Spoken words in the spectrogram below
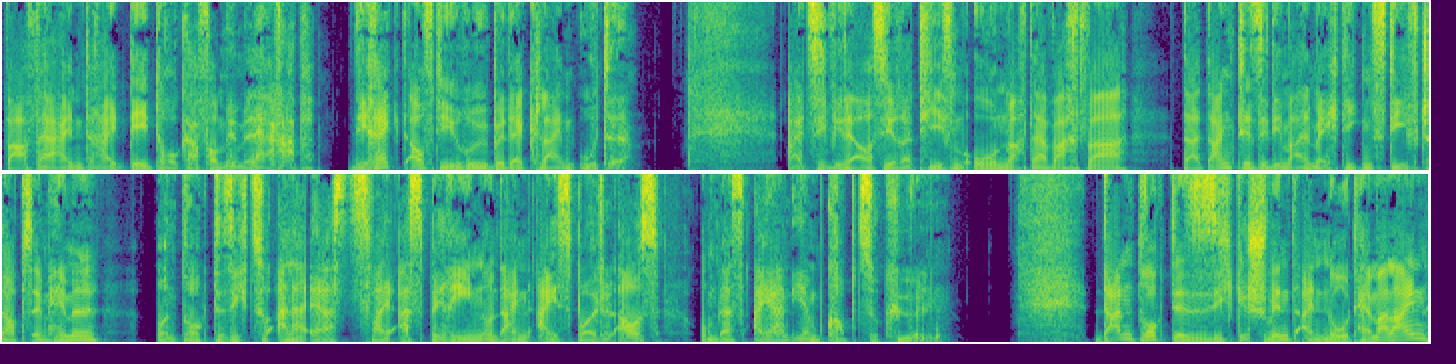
warf er einen 3D-Drucker vom Himmel herab, direkt auf die Rübe der kleinen Ute. Als sie wieder aus ihrer tiefen Ohnmacht erwacht war, da dankte sie dem allmächtigen Steve Jobs im Himmel und druckte sich zuallererst zwei Aspirin und einen Eisbeutel aus, um das Ei an ihrem Kopf zu kühlen. Dann druckte sie sich geschwind ein Nothämmerlein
